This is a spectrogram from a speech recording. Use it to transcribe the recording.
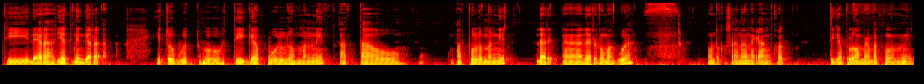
di daerah Jatinegara. Itu butuh 30 menit atau 40 menit dari eh, dari rumah gue untuk ke sana naik angkot. 30 sampai 40 menit.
